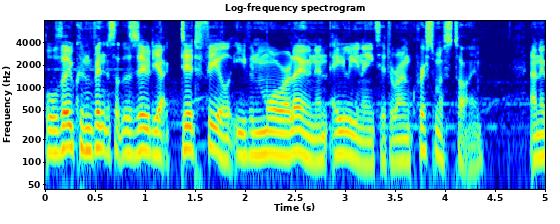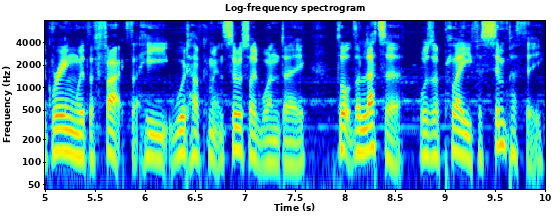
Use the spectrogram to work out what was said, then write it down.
although convinced that the Zodiac did feel even more alone and alienated around Christmas time, and agreeing with the fact that he would have committed suicide one day, thought the letter was a play for sympathy.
